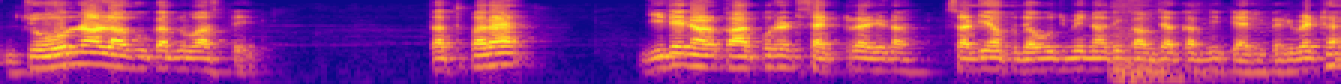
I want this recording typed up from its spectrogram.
ਜ਼ੋਰ ਨਾਲ ਲਾਗੂ ਕਰਨ ਵਾਸਤੇ ਤਤਪਰ ਹੈ। ਜਿਹਦੇ ਨਾਲ ਕਾਰਪੋਰੇਟ ਸੈਕਟਰ ਹੈ ਜਿਹੜਾ, ਸਾਡੀਆਂ ਉਪਜਾਊ ਜ਼ਮੀਨਾਂ ਤੇ ਕਬਜ਼ਾ ਕਰਨ ਦੀ ਤਿਆਰੀ ਕਰੀ ਬੈਠਾ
